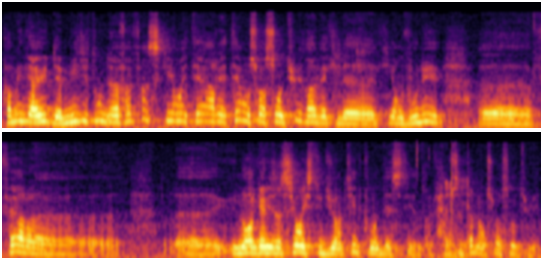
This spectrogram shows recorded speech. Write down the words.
comme il y a eu des militants de FFS qui ont été arrêtés en 68 avec le, qui ont voulu euh, faire euh, une organisation estudiantine clandestine, donc c'était en 68.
